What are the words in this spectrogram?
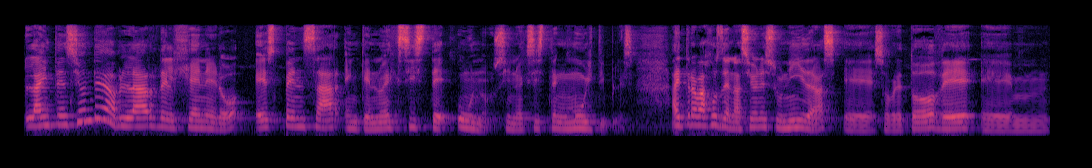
la intención de hablar del género es pensar en que no existe uno, sino existen múltiples. Hay trabajos de Naciones Unidas, eh, sobre todo de em,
